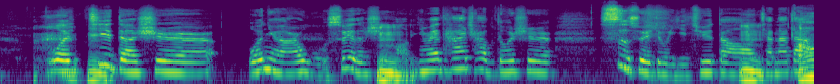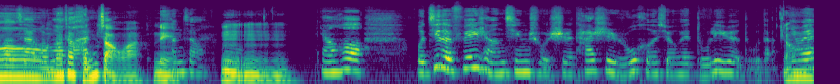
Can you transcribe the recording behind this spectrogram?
我记得是我女儿五岁的时候，因为她差不多是。四岁就移居到加拿大了，在温哥华。那他很早啊，那很早。嗯嗯嗯。然后我记得非常清楚，是他是如何学会独立阅读的，因为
